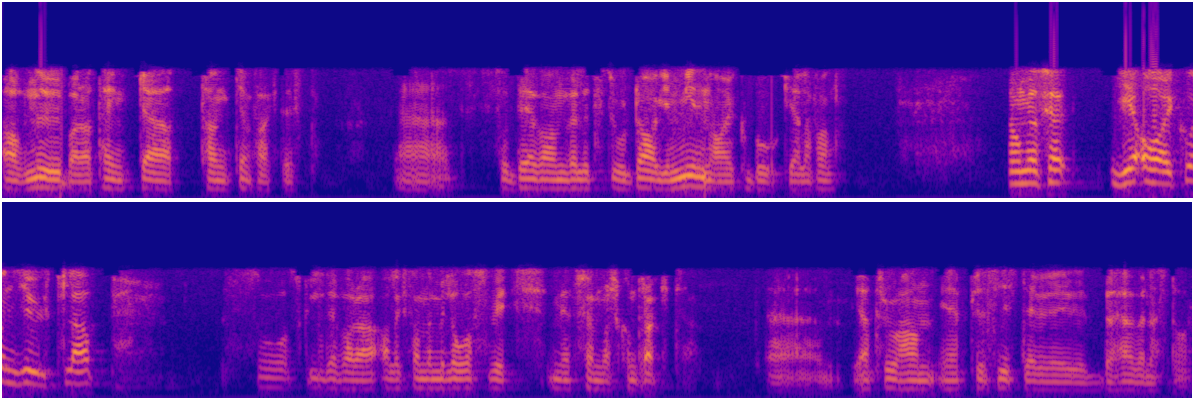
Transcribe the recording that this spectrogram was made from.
av nu, bara att tänka tanken faktiskt. Ehm, så det var en väldigt stor dag i min AIK-bok i alla fall. Om jag ska ge AIK en julklapp så skulle det vara Alexander Milosevic med ett femårskontrakt. Ehm, jag tror han är precis det vi behöver nästa år.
